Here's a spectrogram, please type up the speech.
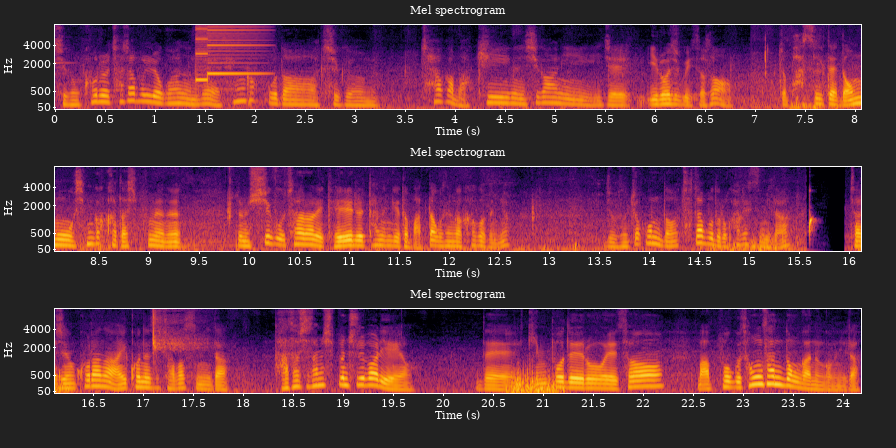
지금 콜을 찾아보려고 하는데 생각보다 지금 차가 막히는 시간이 이제 이루어지고 있어서 좀 봤을 때 너무 심각하다 싶으면은 좀 쉬고 차라리 대리를 타는 게 더 맞다고 생각하거든요. 이제 우선 조금 더 찾아보도록 하겠습니다. 자, 지금 콜 하나 아이콘에서 잡았습니다. 5시 30분 출발이에요. 네, 김포대로에서 마포구 성산동 가는 겁니다.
